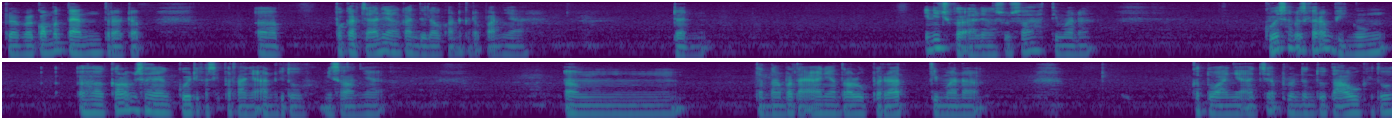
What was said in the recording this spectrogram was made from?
benar-benar kompeten terhadap uh, pekerjaan yang akan dilakukan ke depannya. Dan ini juga hal yang susah di mana gue sampai sekarang bingung uh, kalau misalnya gue dikasih pertanyaan gitu misalnya um, tentang pertanyaan yang terlalu berat di mana ketuanya aja belum tentu tahu gitu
